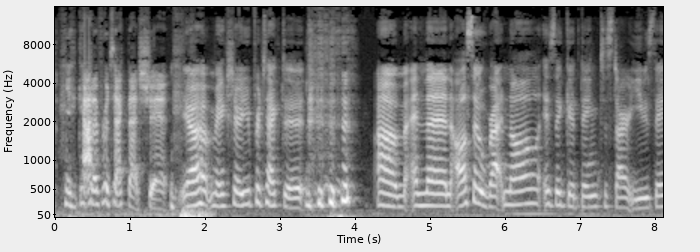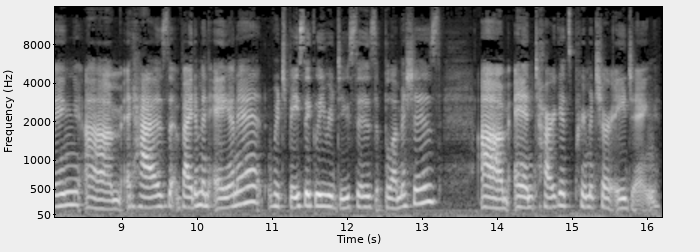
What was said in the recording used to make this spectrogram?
You gotta protect that shit. yeah, make sure you protect it. um, and then also, retinol is a good thing to start using. Um, it has vitamin A in it, which basically reduces blemishes um, and targets premature aging.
